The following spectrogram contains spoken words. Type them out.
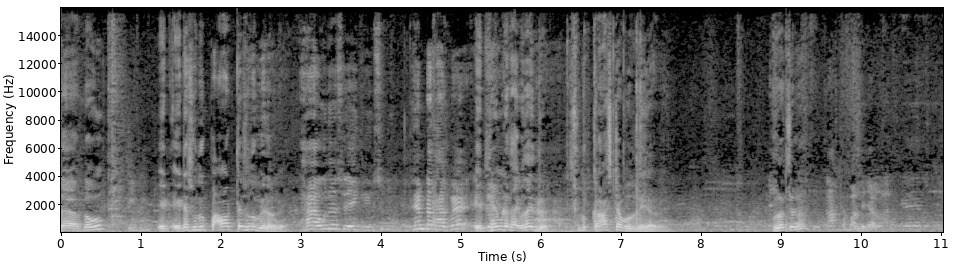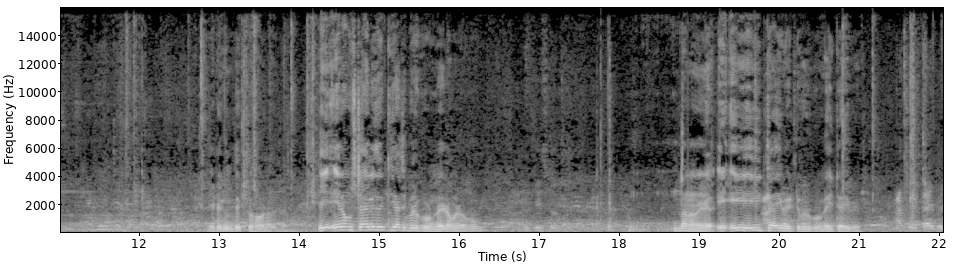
তা কাকু এটা শুধু পাওয়ারটা শুধু বেরোবে? হ্যাঁ ওদের এই শুধু ফ্রেমটা থাকবে। এই ফ্রেমটা থাকবে তাই তো? হ্যাঁ, হ্যাঁ। শুধু কাঁচটা বদলে যাবে। বুঝতে না? কাঁচটা পাল্টে যাবে। এটা কিন্তু দেখতে ভালো লাগবে। এই এরকম স্টাইলে কি আছে বের করুন এরকম এরকম? যে না না এটা- এই এই টাইপের বের করুন এই টাইপের আচ্ছা এই টাইপের।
